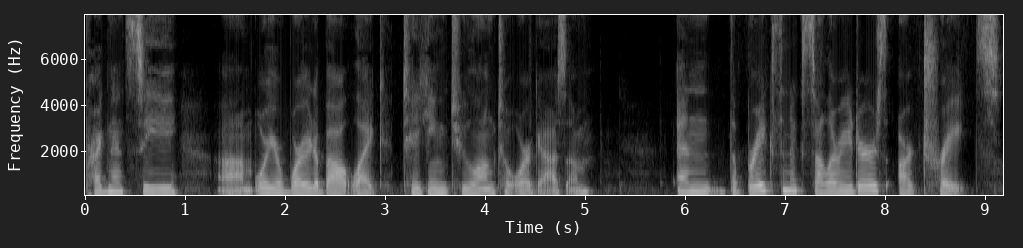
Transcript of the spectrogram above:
pregnancy, um, or you're worried about like taking too long to orgasm. And the brakes and accelerators are traits.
